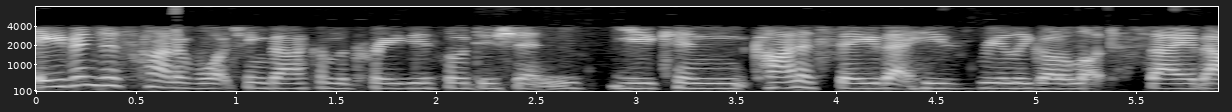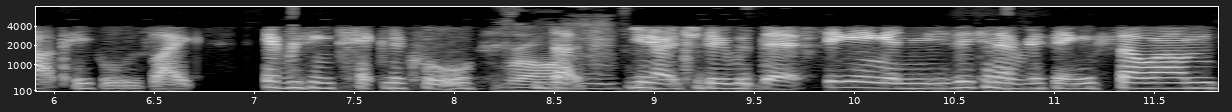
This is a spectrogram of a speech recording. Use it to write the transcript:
even just kind of watching back on the previous auditions, you can kind of see that he's really got a lot to say about people's, like, everything technical Right. that's you know to do with their singing and music and everything. So um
